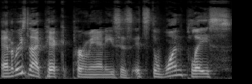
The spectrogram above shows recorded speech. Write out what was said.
And the reason I pick Primanti's is it's the one place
